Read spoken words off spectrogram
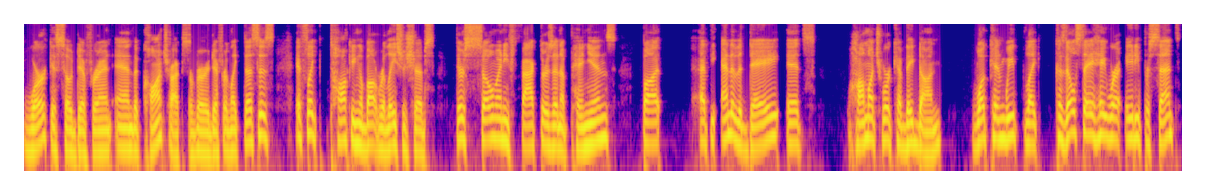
work is so different and the contracts are very different. Like, this is, it's like talking about relationships. There's so many factors and opinions, but at the end of the day, it's how much work have they done? What can we like? Because they'll say, hey, we're at 80%.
